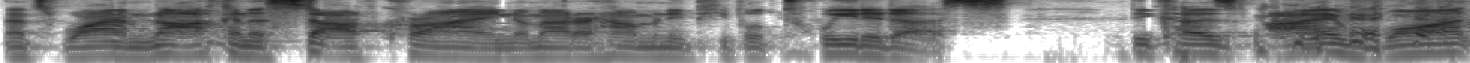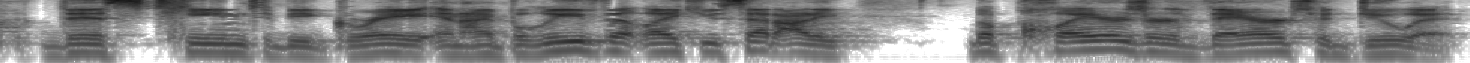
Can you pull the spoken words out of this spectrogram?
That's why I'm not going to stop crying, no matter how many people tweeted us, because I want this team to be great. And I believe that, like you said, Adi, the players are there to do it.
